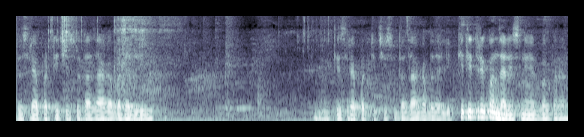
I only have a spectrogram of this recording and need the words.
दुसऱ्या पट्टीची सुद्धा जागा बदलली. तिसऱ्या पट्टीची सुद्धा जागा बदलली. किती त्रिकोण झाले स्नेहल? बघ बरं.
